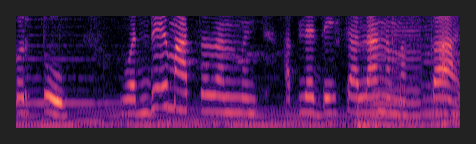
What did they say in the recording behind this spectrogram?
करतो. वंदे मातरम आपल्या देशाला नमस्कार.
